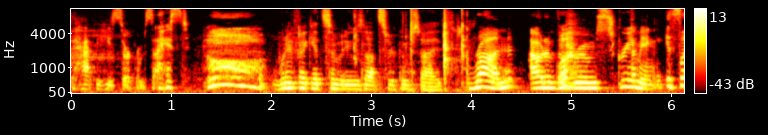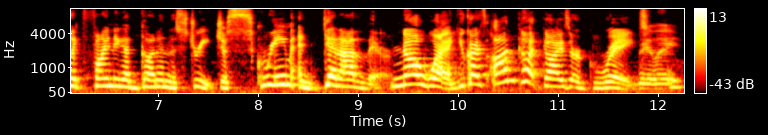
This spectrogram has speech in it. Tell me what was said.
happy he's circumcised. what if I get somebody who's not circumcised? Run out of the room screaming. It's like finding a gun in the street. Just scream and get out of there. No way. You guys, uncut guys are great. Really?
